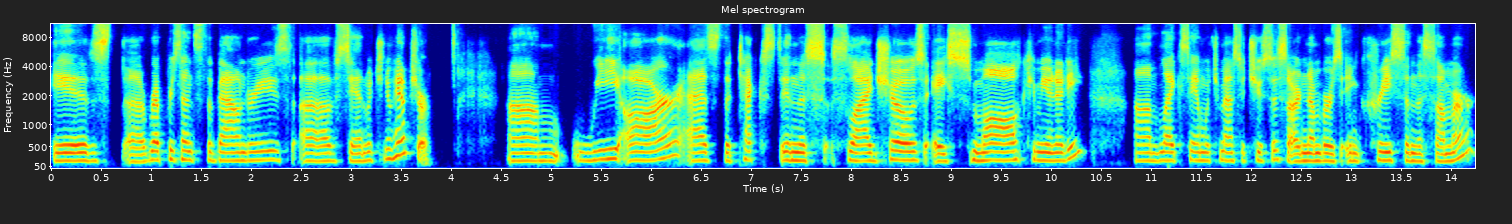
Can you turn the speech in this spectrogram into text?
is uh, represents the boundaries of Sandwich, New Hampshire. Um, we are, as the text in this slide shows, a small community. Um, like Sandwich, Massachusetts, our numbers increase in the summer,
